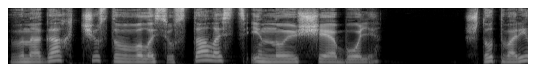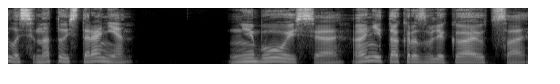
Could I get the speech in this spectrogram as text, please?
В ногах чувствовалась усталость и ноющая боль. Что творилось на той стороне? «Не бойся, они так развлекаются».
